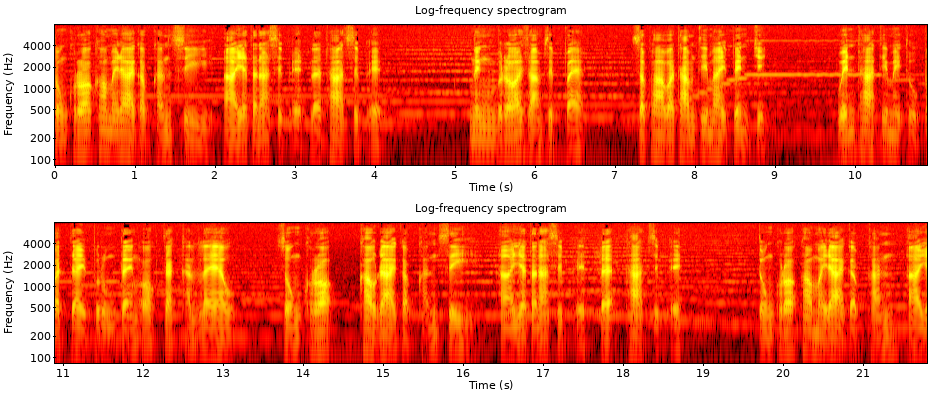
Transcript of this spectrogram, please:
สงเคราะห์เข้าไม่ได้กับขันสี่อายตนะสิบเอ็ดและธาตุสิบเอ็ด138สภาวธรรมที่ไม่เป็นจิต เว้นธาตุที่ไม่ถูกปัจจัยปรุงแต่งออกจากขันแล้ว สงเคราะห์ เข้าได้กับขันสี่อายตนะ 11 และธาตุ11 สงเคราะห์เข้าไม่ได้กับขันอาย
